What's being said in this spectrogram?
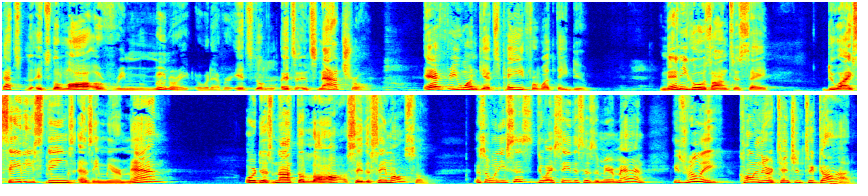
That's the, it's the law of remunerate or whatever. It's the it's it's natural. Everyone gets paid for what they do. And then he goes on to say, "Do I say these things as a mere man, or does not the law say the same also?" And so when he says, "Do I say this as a mere man?" he's really calling their attention to God.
